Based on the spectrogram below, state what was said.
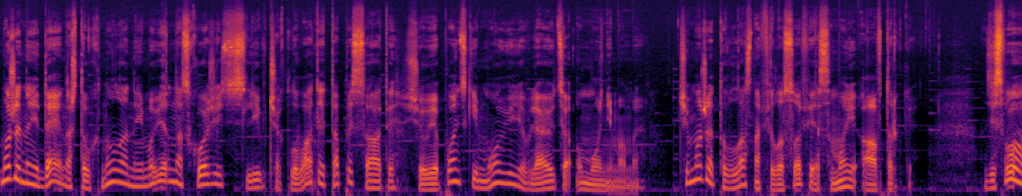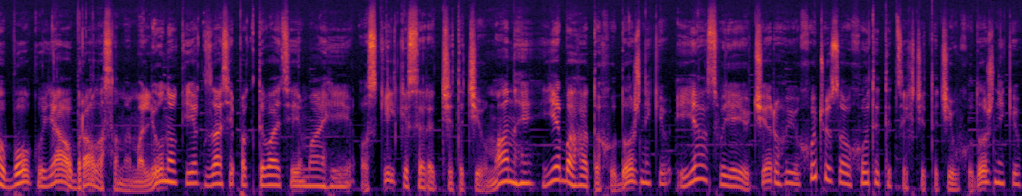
Може, на ідею наштовхнула неймовірна схожість слів чаклувати та писати, що в японській мові являються омонімами. Чи може то власна філософія самої авторки? Зі свого боку, я обрала саме малюнок як засіб активації магії, оскільки серед читачів манги є багато художників, і я своєю чергою хочу заохотити цих читачів-художників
